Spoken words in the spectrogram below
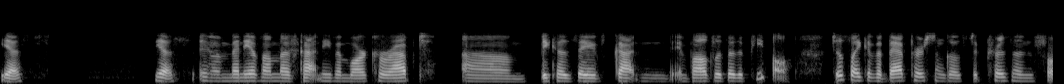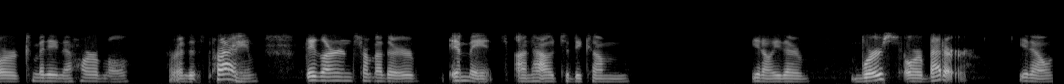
Yes. Yes. Um, many of them have gotten even more corrupt um, because they've gotten involved with other people. Just like if a bad person goes to prison for committing a horrible, horrendous crime, they learn from other inmates on how to become, you know, either worse or better. You know,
